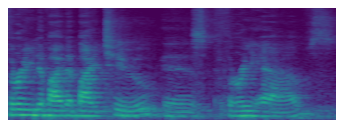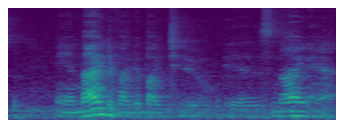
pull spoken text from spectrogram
3 divided by 2 is 3 halves. And 9 divided by 2 is 9 halves.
